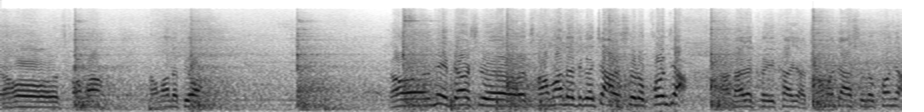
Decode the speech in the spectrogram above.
然后长发，长发的标，然后那边是长发的这个驾驶室的框架啊，大家可以看一下长发驾驶室的框架，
